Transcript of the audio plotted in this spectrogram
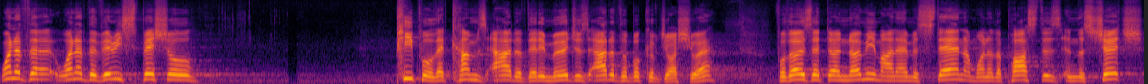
one, of the, one of the very special people that comes out of, that emerges out of the book of Joshua. For those that don't know me, my name is Stan. I'm one of the pastors in this church,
